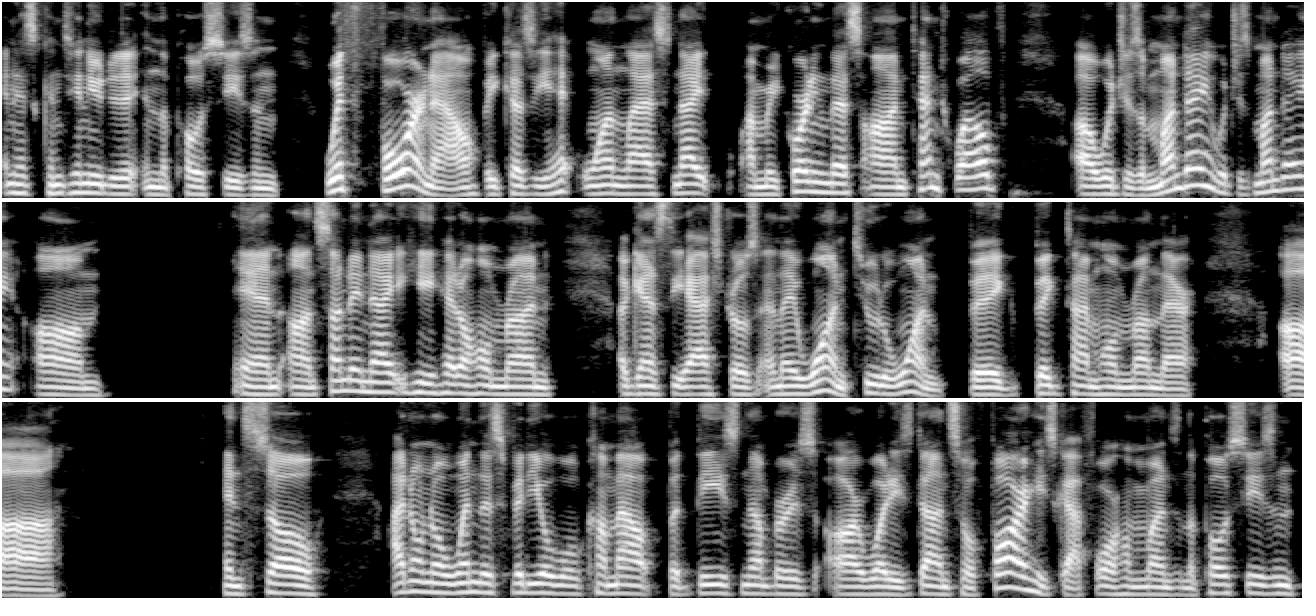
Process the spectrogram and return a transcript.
and has continued it in the postseason with four now because he hit one last night. I'm recording this on 10 12, uh, which is a Monday, which is Monday. Um, and on Sunday night, he hit a home run against the Astros and they won two to one. Big, big time home run there. Uh, and so I don't know when this video will come out, but these numbers are what he's done so far. He's got four home runs in the postseason,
